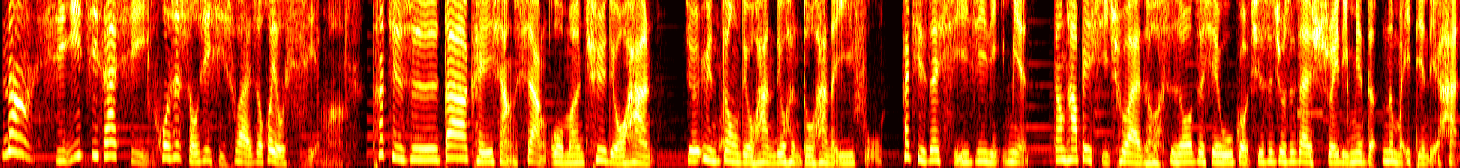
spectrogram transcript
那洗衣机它洗或是手洗洗出来的时候会有血吗？它其实大家可以想象，我们去流汗，就运动流汗流很多汗的衣服，它其实，在洗衣机里面，当它被洗出来的时候，这些污垢其实就是在水里面的那么一点点汗。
